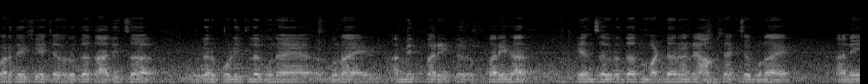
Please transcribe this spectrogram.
परदेशी याच्या विरोधात आधीचं घरफोडीतलं गुन्हा आहे गुन्हा आहे. अमित परिक परिहार यांच्या विरोधात मर्डर आणि आर्म्स ॲक्टचा गुन्हा आहे. आणि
